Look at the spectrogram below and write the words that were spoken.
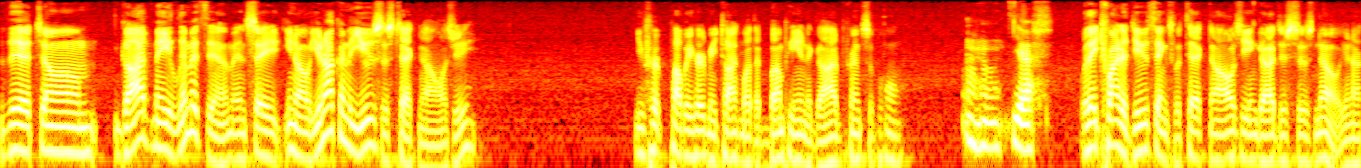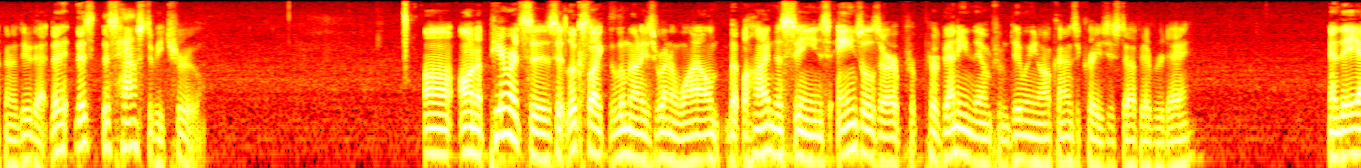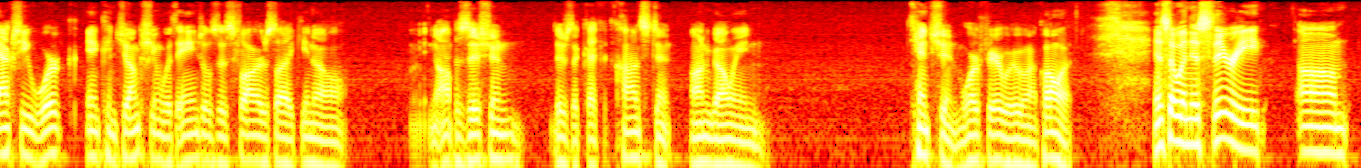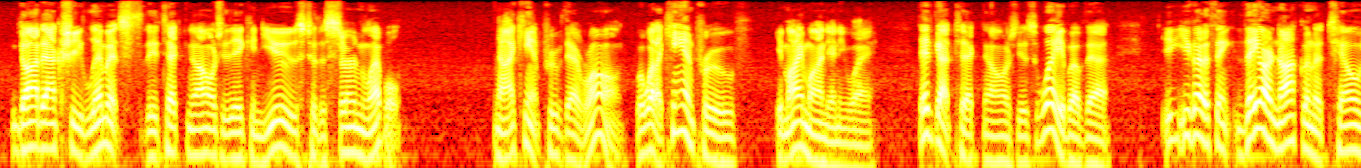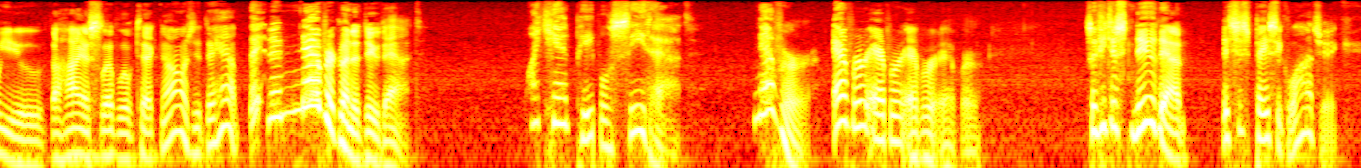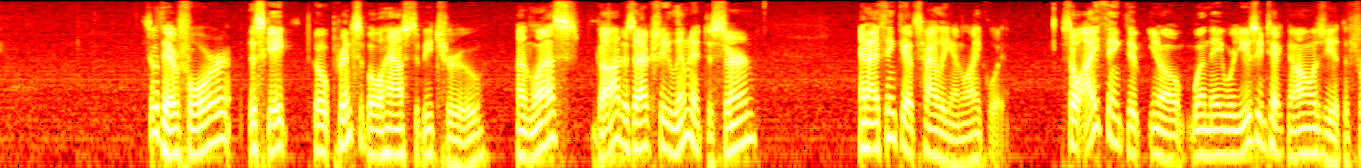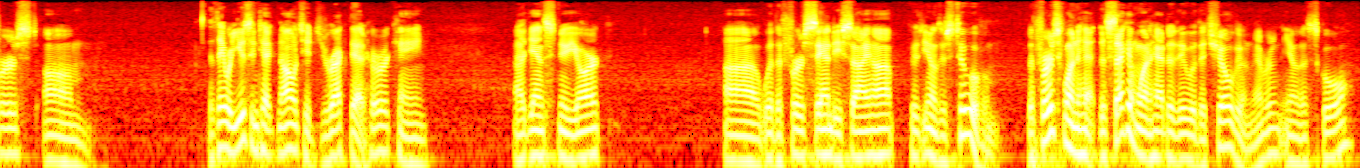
that um, God may limit them and say, you know, you're not going to use this technology. You've heard, probably heard me talk about the bumping into God principle. Mm-hmm. Yes. Where they try to do things with technology, and God just says, no, you're not going to do that. This, this has to be true. Uh, on appearances, it looks like the Illuminati's running wild, but behind the scenes, angels are pre- preventing them from doing all kinds of crazy stuff every day. And they actually work in conjunction with angels as far as like you know, in opposition. There's like, like a constant, ongoing tension, warfare, whatever you want to call it. And so, in this theory, um, God actually limits the technology they can use to the CERN level. Now, I can't prove that wrong, but what I can prove, in my mind anyway, they've got technology that's way above that. You, you got to think they are not going to tell you the highest level of technology that they have. They, they're never going to do that. Why can't people see that? Never, ever, ever, ever, ever. So if you just knew that, it's just basic logic. So therefore, the scapegoat principle has to be true unless God is actually limited to CERN, and I think that's highly unlikely. So I think that you know when they were using technology at the first, um, if they were using technology to direct that hurricane against New York uh, with the first Sandy Psyop, because you know there's two of them. The first one, had, the second one had to do with the children. Remember, you know, the school.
